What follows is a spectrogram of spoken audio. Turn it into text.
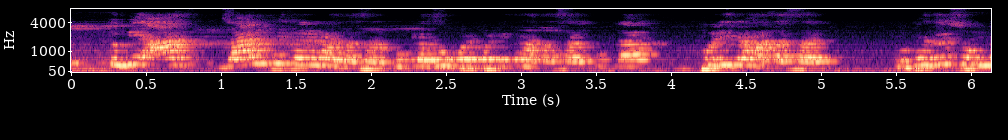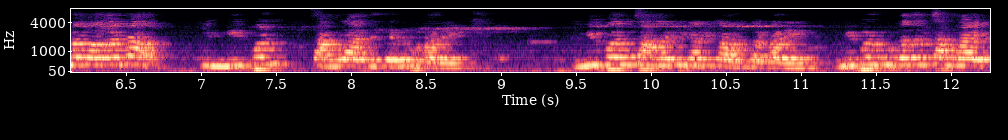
तुम्ही आज ज्या ठिकाणी राहत असाल कुठल्या झोपडपट्टीत राहत असाल कुठल्या खोलीत राहत असाल कुठेतरी स्वप्न बघा ना की मी पण चांगला अधिकारी होणार आहे. मी पण चांगल्या ठिकाणी काम करणार आहे. मी पण कुठेतरी चांगला आय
